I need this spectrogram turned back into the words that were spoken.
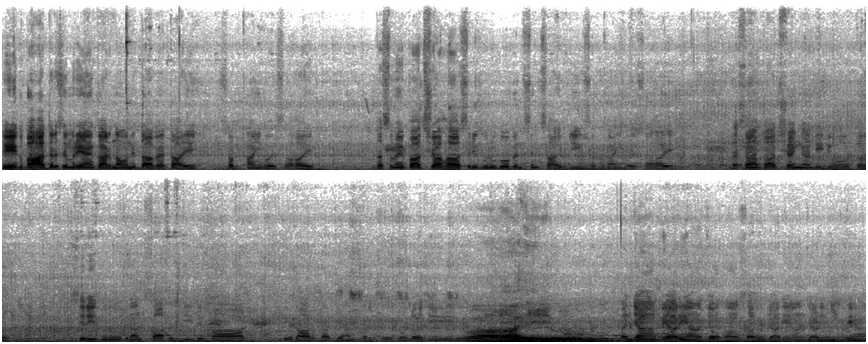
ਤੇਗ ਬਹਾਦਰ ਸਿਮਰਿਆ ਘਰ ਨਉ ਨਿਤਾਵੇ ਧਾਏ। ਸਭ ਥਾਈ ਹੋਏ ਸਹਾਏ ਦਸਵੇਂ ਪਾਤਸ਼ਾਹ ਸ੍ਰੀ ਗੁਰੂ ਗੋਬਿੰਦ ਸਿੰਘ ਸਾਹਿਬ ਜੀ ਸਭ ਥਾਈ ਹੋਏ ਸਹਾਏ ਦਸਾਂ ਪਾਤਸ਼ਾਹੀਆਂ ਦੀ ਜੋਤ, ਸ੍ਰੀ ਗੁਰੂ ਗ੍ਰੰਥ ਸਾਹਿਬ ਜੀ ਦੇ ਪਾਠ, ਦੀਦਾਰ ਦਾ ਧਿਆਨ ਕਰਕੇ ਬੋਲੋ ਜੀ। ਵਾਹਿਗੁਰੂ ਪੰਜਾਂ ਪਿਆਰਿਆਂ, ਚੌਹਾਂ ਸਾਹਿਬਜ਼ਾਦਿਆਂ 40 ਮੁਕਤਿਆਂ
